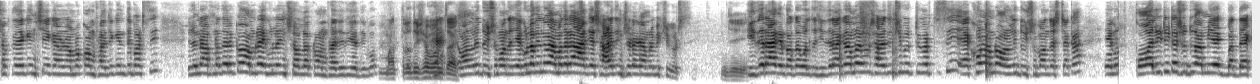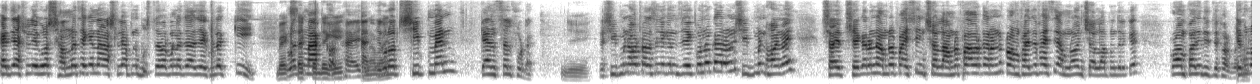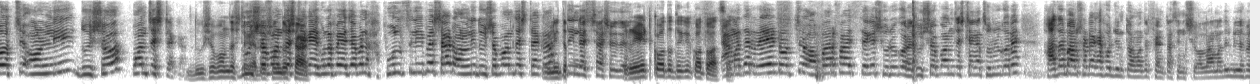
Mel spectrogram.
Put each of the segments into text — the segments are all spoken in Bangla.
চক থেকে কিনছি কারণে আমরা কম প্রাইজে কিনতে পারছি। এই জন্য আপনাদেরকেও আমরা এগুলো ইনশাল্লাহ কম প্রাইজে দিয়ে দিব। মাত্র দুশো পঞ্চাশ। অনলি দুইশো পঞ্চাশ। এগুলো কিন্তু আমাদের আগে সাড়ে তিনশো টাকা আমরা বিক্রি করছি। ঈদের আগের কথা বলতেছি। ঈদের আগে আমরা সাড়ে তিনশো বিক্রি করতেছি। এখন আমরা অনলি দুইশো পঞ্চাশ টাকা। এগুলো কোয়ালিটিটা শুধু আমি একবার দেখাই দিই আসলে এগুলো সামনে থেকে না আসলে আপনি বুঝতে পারবেন না যে যে এগুলো কি। এগুলো। হ্যাঁ, এগুলো হচ্ছে শিপমেন্ট ক্যান্সেল প্রোডাক্ট শিপমেন্ট হওয়ার কথা ছিল কিন্তু যে কোনো কারণে শিপমেন্ট হয় নাই। সে- সে কারণে আমরা পাইছি ইনশাল্লাহ আমরা পাওয়ার কারণে কম প্রাইসে পাইছি আমরা ইনশাল্লাহ আপনাদেরকে কম প্রাইসে দিতে পারব। এগুলো হচ্ছে অনলি দুইশো পঞ্চাশ টাকা। দুশো পঞ্চাশ দুইশো পঞ্চাশ টাকা এগুলো পেয়ে যাবেন ফুল স্লিপের শার্ট অনলি দুইশো পঞ্চাশ টাকা। এগুলি তো- তিনটা শেষ হয়ে যাবে। রেট কত থেকে কত আছে? আমাদের রেট হচ্ছে অফার প্রাইস থেকে শুরু করে দুশো পঞ্চাশ টাকা শুরু করে হাজার বারোশো টাকা পর্যন্ত আমাদের ফ্যান্টাসি ইনশাল্লাহ আমাদের বিল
